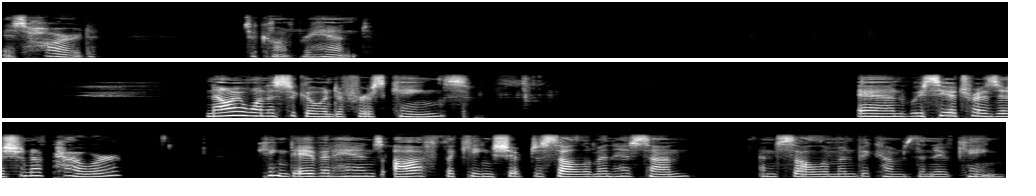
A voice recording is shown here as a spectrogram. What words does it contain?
is hard to comprehend. Now I want us to go into 1 Kings. And we see a transition of power. King David hands off the kingship to Solomon, his son, and Solomon becomes the new king.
